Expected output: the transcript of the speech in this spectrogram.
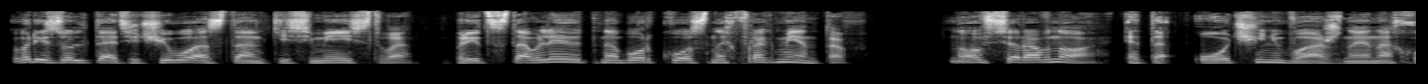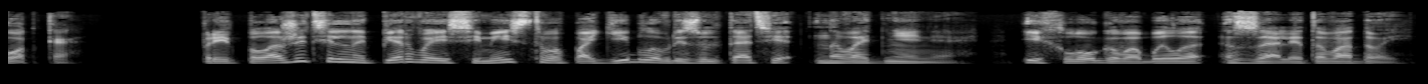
в результате чего останки семейства представляют набор костных фрагментов. Но все равно это очень важная находка. Предположительно, первое семейство погибло в результате наводнения их логово было залито водой.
